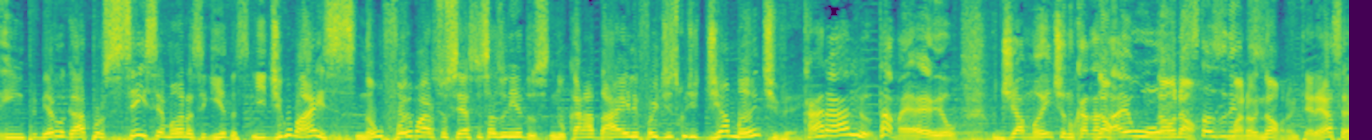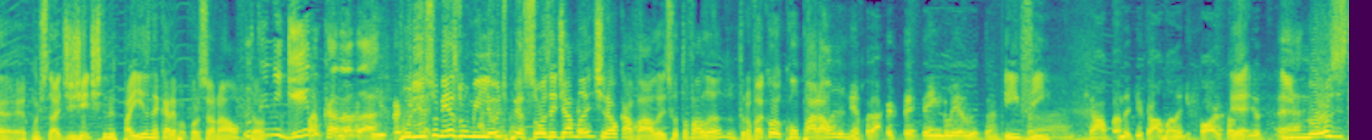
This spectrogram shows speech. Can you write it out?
em primeiro lugar por seis semanas seguidas. E digo mais, não foi foi o maior sucesso nos Estados Unidos. No Canadá, ele foi disco de diamante, velho. Caralho. Tá, mas é eu. O diamante no Canadá é o ouro não, não. dos Estados Unidos. Mas não, não, não interessa. É a quantidade de gente que tem no país, né, cara? É proporcional. Não Então, tem ninguém no Canadá. por isso mesmo, um milhão de pessoas é diamante, né? O cavalo. É isso que eu tô falando. Tu não vai co- comparar um. Lembrar que tem, tem inglesa, tá? Enfim. Que é uma banda de, é uma banda de fora dos Estados É, Unidos. e, nos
